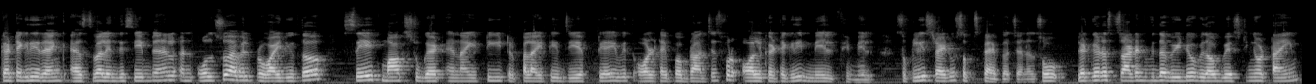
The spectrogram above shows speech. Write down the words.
category rank as well in the same channel and also I will provide you the safe marks to get NIT, Triple IT, GFTI with all type of branches for all category male female. So please try to subscribe the channel. So let's get us started with the video without wasting your time.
